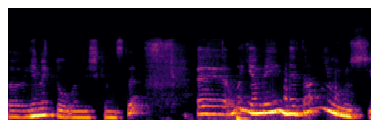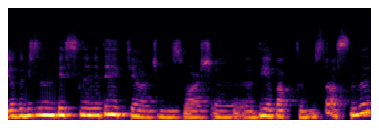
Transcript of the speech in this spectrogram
e, yemekle olan ilişkimizde. E, ama yemeği neden yiyoruz ya da bizim besine neden ihtiyacımız var e, diye baktığımızda aslında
